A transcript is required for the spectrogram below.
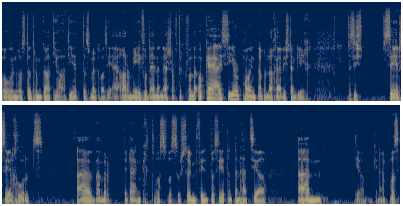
Owen, wo es darum geht, ja, die, dass man quasi eine Armee von denen erschafft. Ich gefunden, okay, I see your point, aber nachher ist dann gleich, das ist sehr, sehr kurz, äh, wenn man bedenkt, was, was sonst so im Film passiert. Und dann hat es ja, ähm, ja, genau, was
